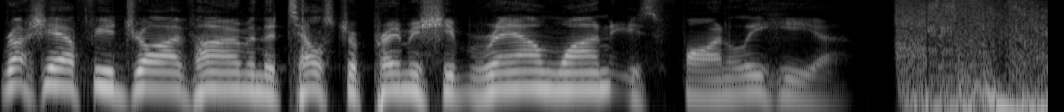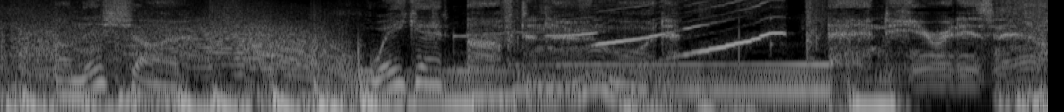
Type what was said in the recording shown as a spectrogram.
Rush out for your drive home, and the Telstra Premiership round one is finally here. On this show, we get afternoon wood. And here it is now.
